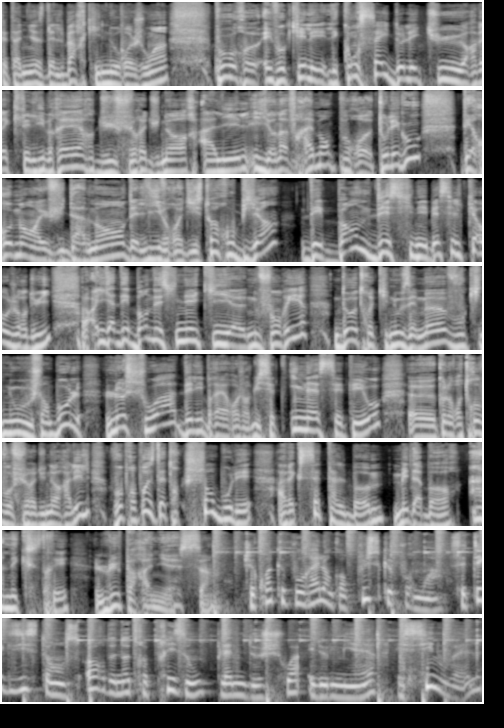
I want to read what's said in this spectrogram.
C'est Agnès Delbar qui nous rejoint pour euh, évoquer les, les, conseils de lecture avec les libraires du Furet du Nord à Lille. Il y en a vraiment pour euh, tous les goûts. Des romans évidemment, des livres d'histoire ou bien des bandes dessinées. Ben, c'est le cas aujourd'hui. Alors il y a des bandes dessinées qui euh, nous font rire, d'autres qui nous émeuvent ou qui nous chamboulent. Le choix des libraires aujourd'hui, c'est Inès et euh, que l'on retrouve au Furet du Nord à Lille, vous propose d'être chamboulé avec cet album, mais d'abord un extrait par Agnès. Je crois que pour elle, encore plus que pour moi, cette existence hors de notre prison, pleine de choix et de lumière, est si nouvelle,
